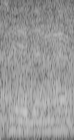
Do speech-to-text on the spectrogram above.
şeylerine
